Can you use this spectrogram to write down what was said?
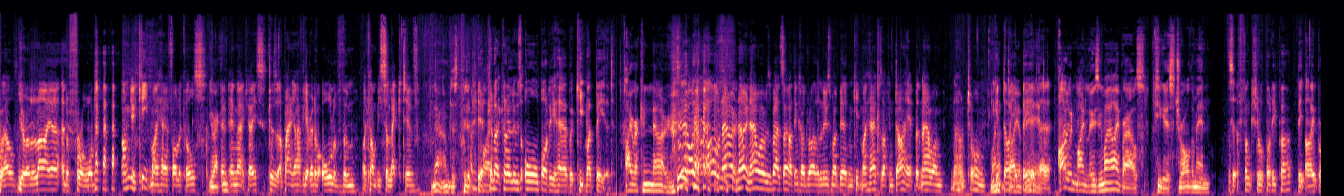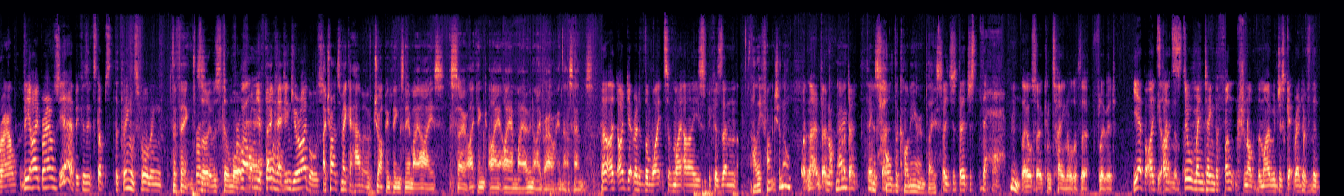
Well, you're a liar and a fraud. I'm going to keep my hair follicles. You reckon? In, in that case, because apparently I have to get rid of all of them. I can't be selective. No, I'm just. Yeah, can I can I lose all body hair but keep my beard? I reckon no. No, I- oh no, no! Now I was about to say I think I'd rather lose my beard and keep my hair because I can dye it. But now I'm now I'm torn. You can not dye your beard hair. I wouldn't mind losing my eyebrows. You could just draw them in. Is it a functional body part? The eyebrow? The eyebrows, yeah, because it stops the things falling The things. I thought it was still more. from, Well, from your forehead okay. into your eyeballs. I tried to make a habit of dropping things near my eyes, so I think I, I am my own eyebrow in that sense. Uh, I'd, I'd get rid of the whites of my eyes because then, Are they functional? well, no, they're not. No, I don't They think just so. hold the cornea in place. They just they're just there. They also contain all of the fluid. Yeah, but I'd, Behind I'd them. still maintain the function of them. I would just get rid of the.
